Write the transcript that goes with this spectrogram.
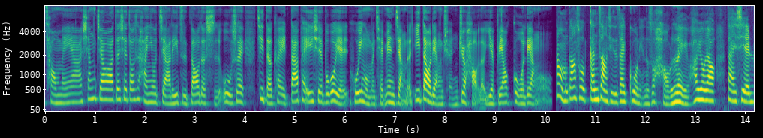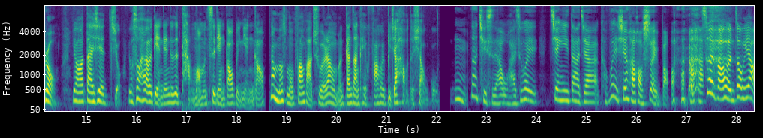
草莓啊、香蕉啊，这些都是含有钾离子高的食物，所以记得可以搭配一些。不过也呼应我们前面讲的，一到两拳就好了，也不要过量哦。那我们刚刚说肝脏，其实在过年的时候好累哦，它又要代谢肉，又要代谢酒，有时候还有一点点就是糖嘛。我们吃点糕饼、年糕，那没有什么方法，除了让我们肝脏可以发挥比较好的效果。嗯，那其实啊，我还是会。建议大家可不可以先好好睡饱？睡饱很重要。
